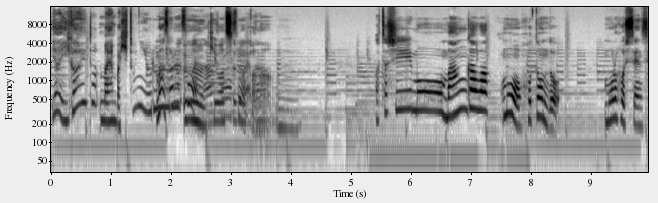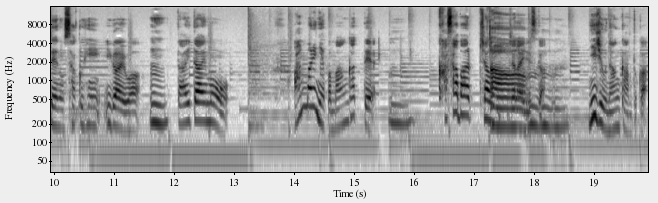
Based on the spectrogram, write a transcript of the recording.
いや、意外と、まあ、やっぱ人による、まあそりゃそうやなうん気はするかな。うん。私も漫画はもうほとんど諸星先生の作品以外はうん。大体もうあんまりにやっぱ漫画ってうん。かさばっちゃうんじゃないですかあーうん二十、何巻とか。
